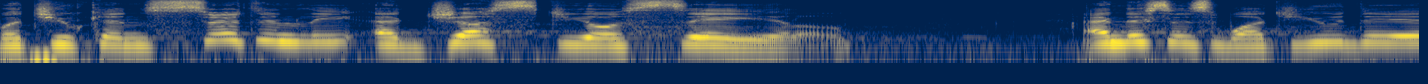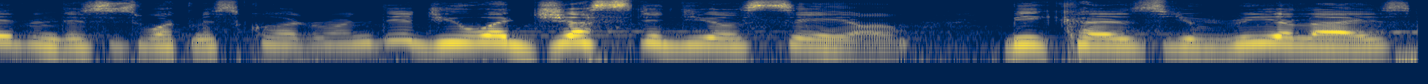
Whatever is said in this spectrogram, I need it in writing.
but you can certainly adjust your sail. And this is what you did, and this is what Miss Corduron did. You adjusted your sail because you realize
